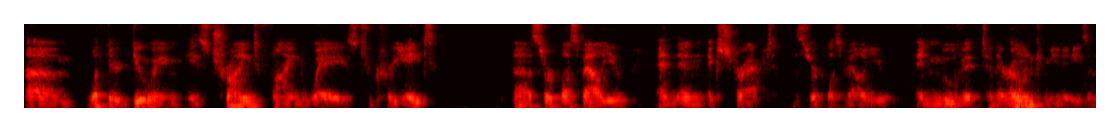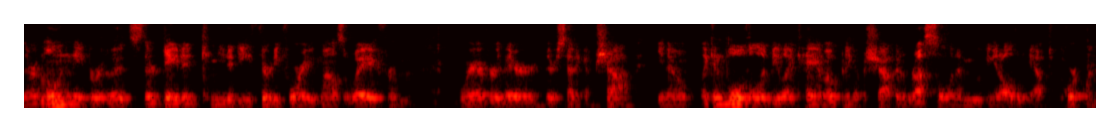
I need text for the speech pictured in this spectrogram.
um, what they're doing is trying to find ways to create uh, surplus value and then extract the surplus value and move it to their own communities and their own neighborhoods, their gated community 34, 80 miles away from wherever they're they're setting up shop. You know, like in Louisville, it'd be like, hey, I'm opening up a shop in Russell and I'm moving it all the way out to Portland.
